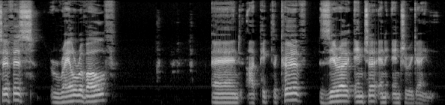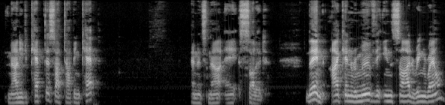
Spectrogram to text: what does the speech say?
surface rail revolve and I pick the curve, zero, enter, and enter again. Now I need to cap this. I type in cap, and it's now a solid. Then I can remove the inside ring rail.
